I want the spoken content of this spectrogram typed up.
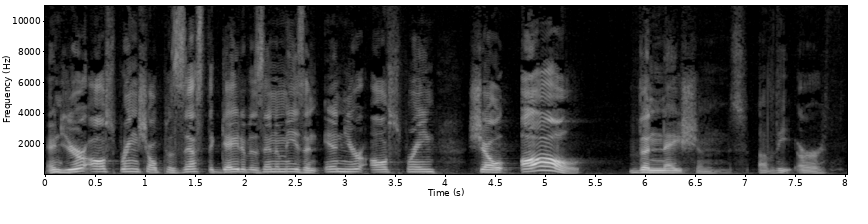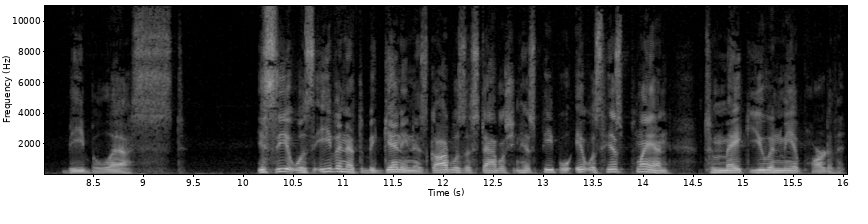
And your offspring shall possess the gate of his enemies, and in your offspring shall all the nations of the earth be blessed. You see, it was even at the beginning, as God was establishing his people, it was his plan to make you and me a part of it,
